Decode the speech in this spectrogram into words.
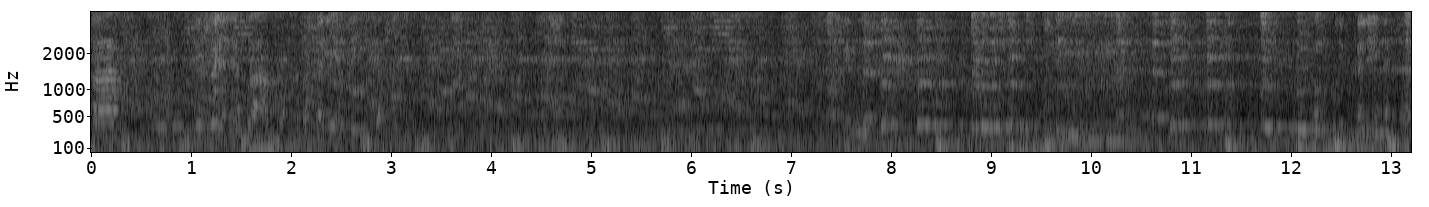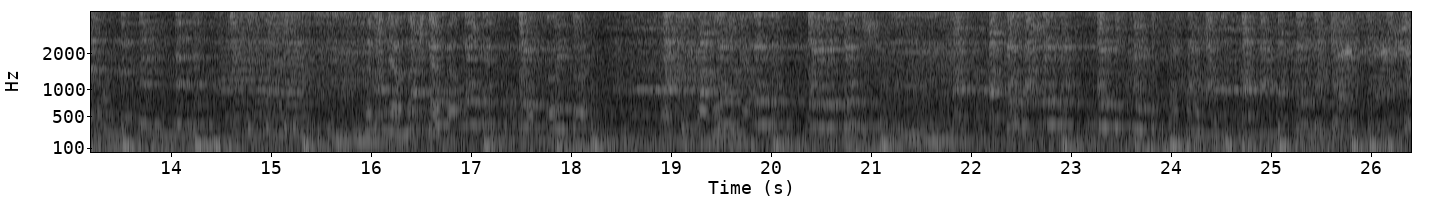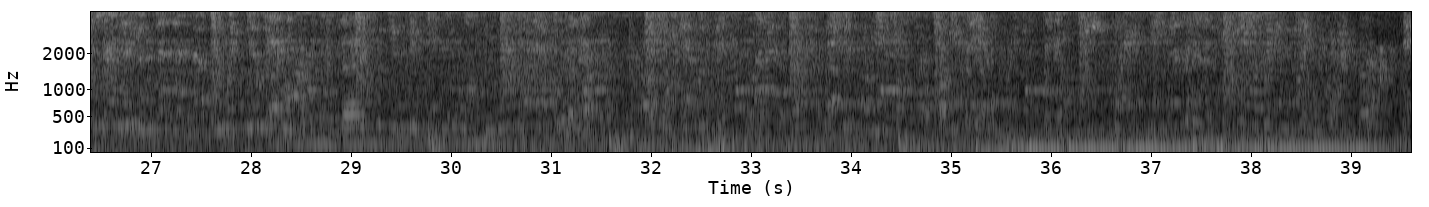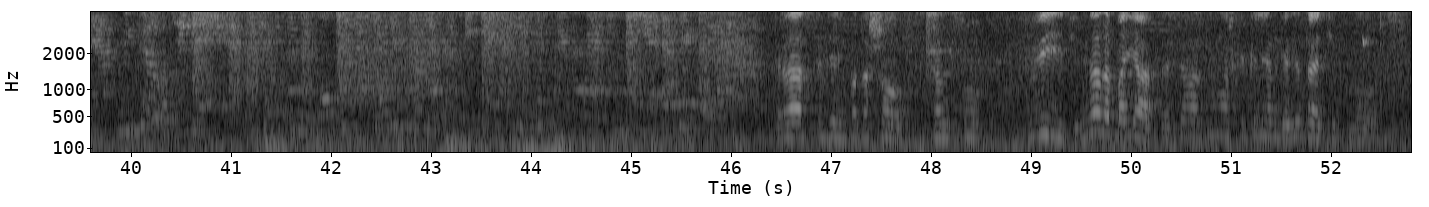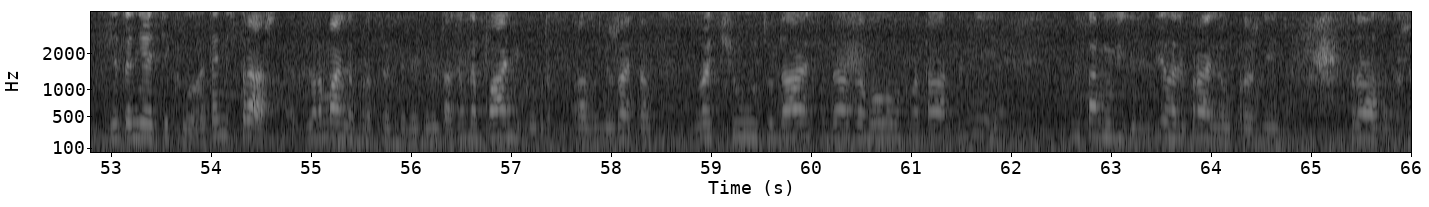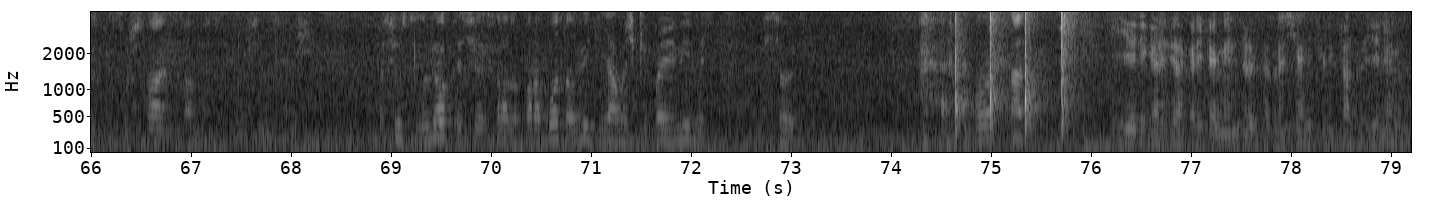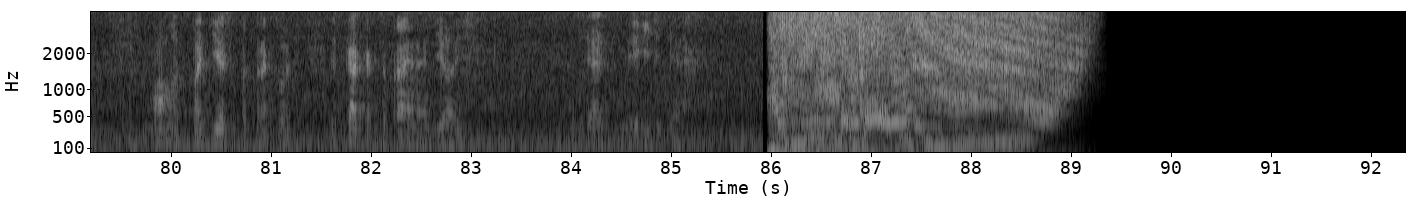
таз, движение таза, равновесие. Отлично. Пошли вниз. Тринадцатый день подошел к концу. Видите, не надо бояться, если у вас немножко коленка где-то оттекло, где-то не оттекло. Это не страшно, это нормально в процессе реабилитации. Надо панику просто сразу бежать там врачу, туда-сюда, за голову хвататься. Нет, вы сами увидели, сделали правильное упражнение. Сразу эта жидкость ушла и сразу все получилось хорошо. Почувствовал легкость, человек сразу поработал, видите, ямочки появились, и все. Молодца. Юрий Горбенко рекомендует. Обращайтесь к Александру Еремину. Он вас поддержит, подстрахует и скажет, как все правильно делать. На связи. Берегите себя.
